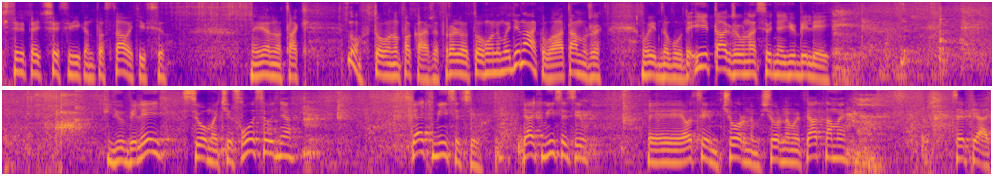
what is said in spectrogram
чотири, п'ять, шість вікон поставити і все. Навірно так. Ну, то воно покаже. Прольот того не одинаково, а там вже видно буде. І також у нас сьогодні юбілей. Юбілей, 7 число сьогодні. 5 місяців. 5 місяців е, оцим чорним, з чорними п'ятнами. Це 5.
